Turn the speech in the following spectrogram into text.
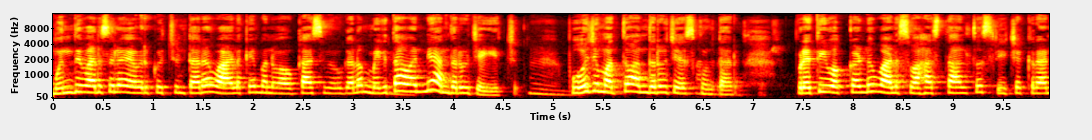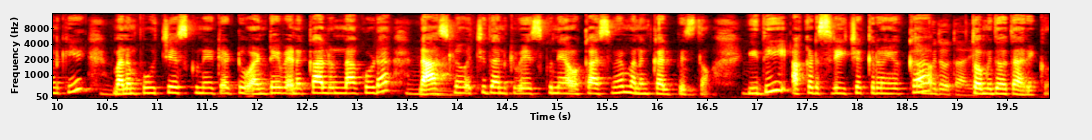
ముందు వరుసలో ఎవరు కూర్చుంటారో వాళ్ళకే మనం అవకాశం ఇవ్వగలం. మిగతావన్నీ అందరూ చేయొచ్చు. పూజ మొత్తం అందరూ చేసుకుంటారు. ప్రతి ఒక్కళ్ళు వాళ్ళ స్వహస్తాలతో శ్రీచక్రానికి మనం పూజ చేసుకునేటట్టు అంటే వెనకాలన్నా కూడా లాస్ట్లో వచ్చి దానికి వేసుకునే అవకాశమే మనం కల్పిస్తాం. ఇది అక్కడ శ్రీచక్రం యొక్క తొమ్మిదో తారీఖు.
